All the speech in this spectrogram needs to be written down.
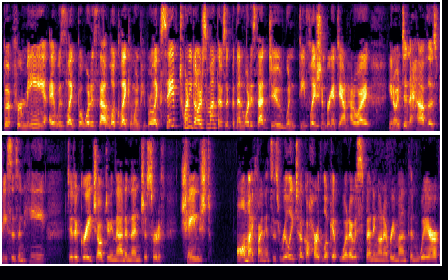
but for me, it was like, but what does that look like? And when people are like, save twenty dollars a month, I was like, but then what does that do? Wouldn't deflation bring it down? How do I, you know, it didn't have those pieces, and he did a great job doing that, and then just sort of changed all my finances. Really took a hard look at what I was spending on every month and where.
